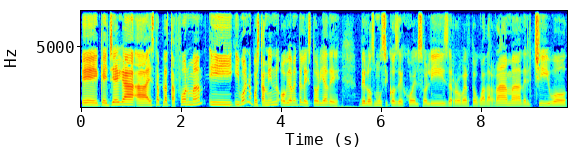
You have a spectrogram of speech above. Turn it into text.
eh, que llega a esta plataforma. Y, y bueno, pues también obviamente la historia de, de los músicos de Joel Solís, de Roberto Guadarrama, del Chivo,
